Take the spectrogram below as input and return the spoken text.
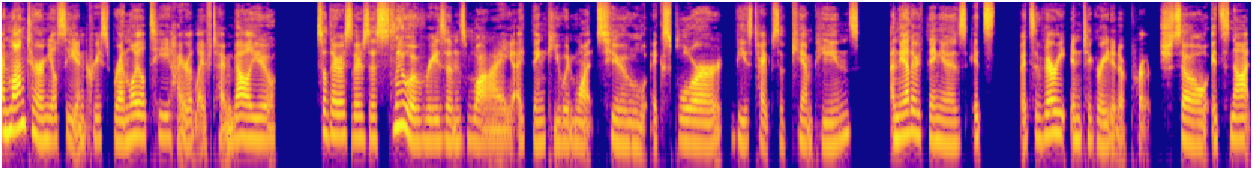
And long term, you'll see increased brand loyalty, higher lifetime value, so there's there's a slew of reasons why I think you would want to explore these types of campaigns. And the other thing is it's it's a very integrated approach. So it's not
